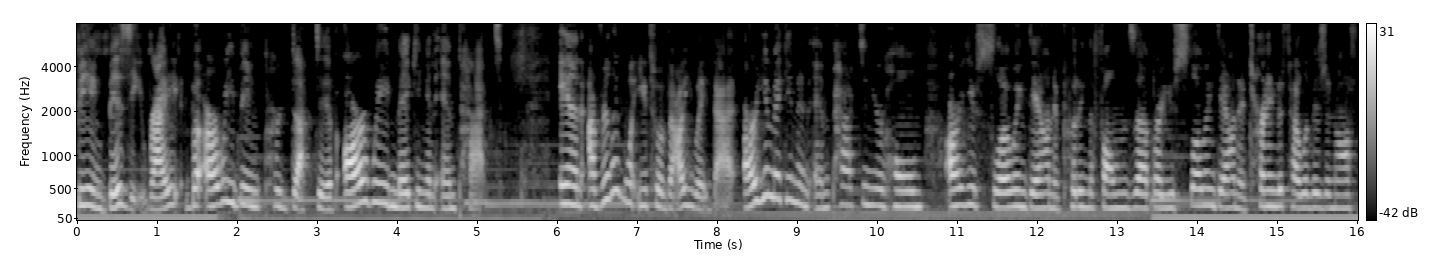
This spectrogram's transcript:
being busy, right? But are we being productive? Are we making an impact? And I really want you to evaluate that. Are you making an impact in your home? Are you slowing down and putting the phones up? Are you slowing down and turning the television off?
